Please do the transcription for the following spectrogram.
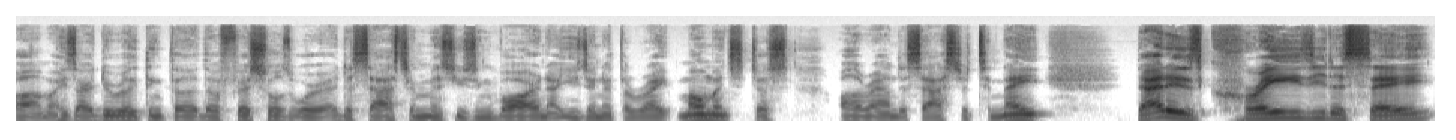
Um, he's like, I do really think the, the officials were a disaster, misusing VAR, and not using it at the right moments, just all around disaster tonight. That is crazy to say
